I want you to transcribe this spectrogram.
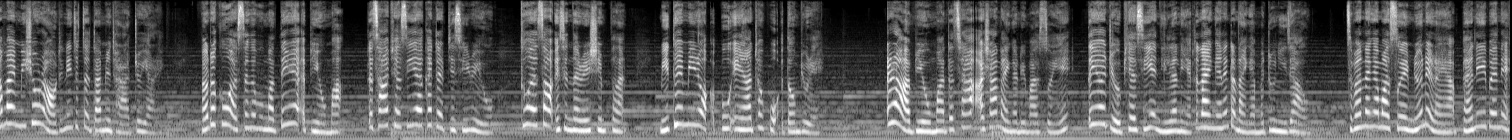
အမိုက်မီရှိုးတာကိုတင်းတင်းကြပ်ကြပ်တားမြစ်ထားတာတွေ့ရတယ်နောက်တစ်ခုကစင်ကာပူမှာတရွက်အပြင်ကိုမှတခြားဖြည့်ဆည်းရခက်တဲ့ပစ္စည်းတွေကိုသူ့အဆောက် incineration plant မိသွင်းပြီးတော့အပူအင်အားထုတ်ဖို့အသုံးပြုတယ်။ အဲ့ဒါအပြင်မှာတခြားအာရှနိုင်ငံတွေမှာဆိုရင်တရွတ်တွေကိုဖြည့်ဆည်းရနီလန်းတွေကတနိုင်ငံနဲ့တနိုင်ငံမတူညီကြဘူး။ဂျပန်နိုင်ငံမှာဆိုရင်မြို့နယ်တိုင်းကဘန်နေဘဲနဲ့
